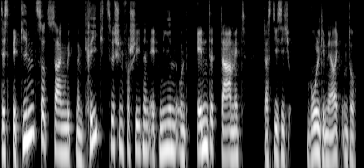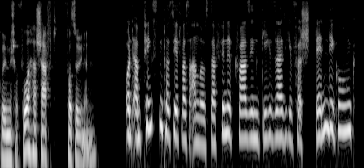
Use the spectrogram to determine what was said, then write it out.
das beginnt sozusagen mit einem Krieg zwischen verschiedenen Ethnien und endet damit, dass die sich wohlgemerkt unter römischer Vorherrschaft versöhnen. Und am Pfingsten passiert was anderes. Da findet quasi eine gegenseitige Verständigung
